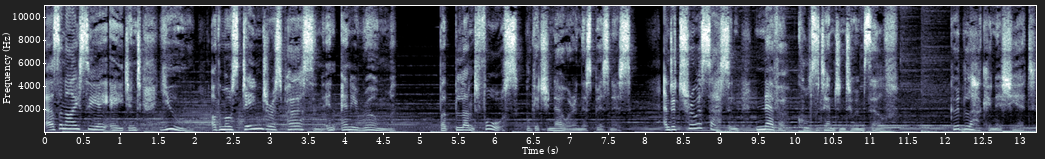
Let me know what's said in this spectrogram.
as an ICA agent, you are the most dangerous person in any room. But blunt force will get you nowhere in this business. And a true assassin never calls attention to himself. Good luck, Initiate.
